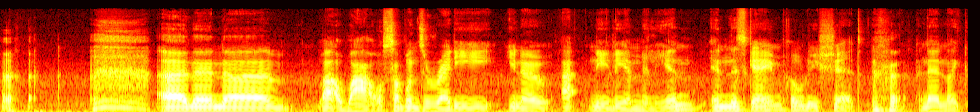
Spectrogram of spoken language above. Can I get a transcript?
and then, um, wow, wow, someone's already, you know, at nearly a million in this game. Holy shit! and then, like,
